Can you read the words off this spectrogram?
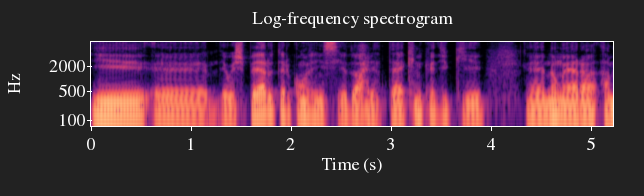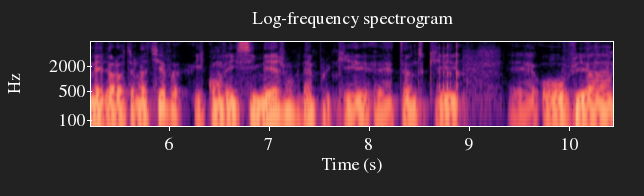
e é, eu espero ter convencido a área técnica de que é, não era a melhor alternativa, e convenci mesmo, né, porque é, tanto que houve a,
